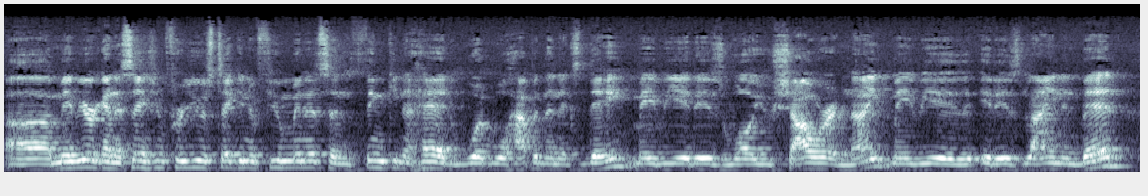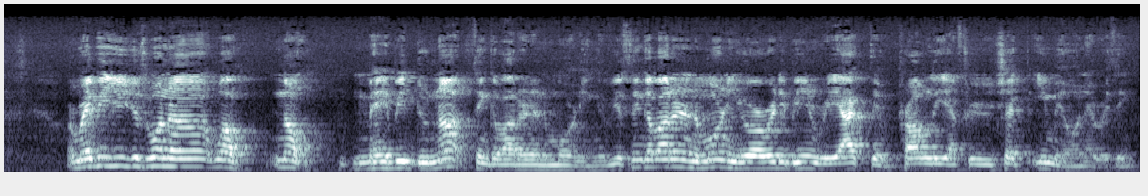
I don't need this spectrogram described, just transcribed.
Uh, maybe organization for you is taking a few minutes and thinking ahead what will happen the next day. Maybe it is while you shower at night. Maybe it is lying in bed. Or maybe you just want to, well, no, maybe do not think about it in the morning. If you think about it in the morning, you're already being reactive, probably after you checked email and everything.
